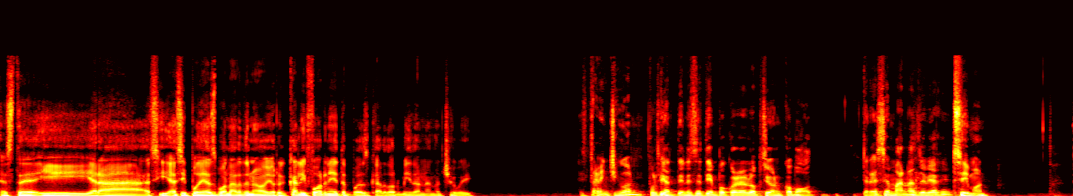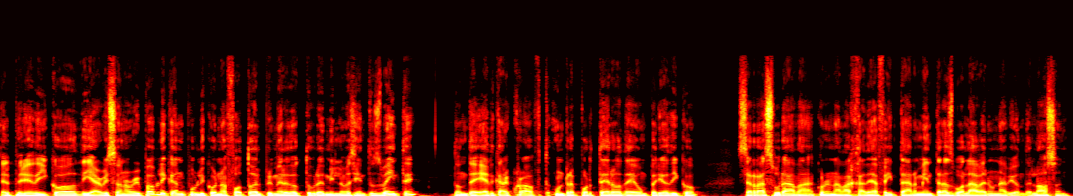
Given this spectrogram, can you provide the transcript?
Este, y era así, así podías volar de Nueva York a California y te puedes quedar dormido en la noche, güey. Está bien chingón. Porque en ese tiempo, ¿cuál era la opción? Como tres semanas de viaje. Simón. El periódico The Arizona Republican publicó una foto del 1 de octubre de 1920, donde Edgar Croft, un reportero de un periódico, se rasuraba con una navaja de afeitar mientras volaba en un avión de Lawson.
